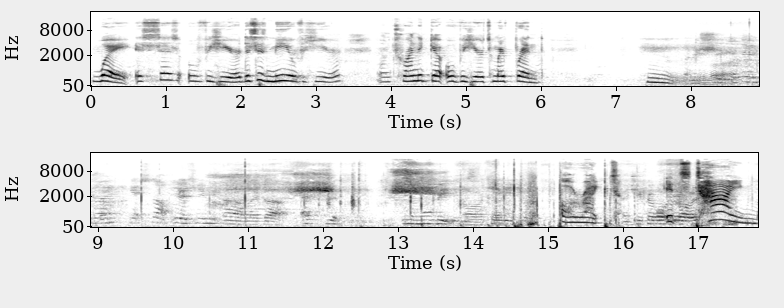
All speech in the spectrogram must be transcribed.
Wait, it says over here. This is me over here. I'm trying to get over here to my friend. Hmm. All right. It's time.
